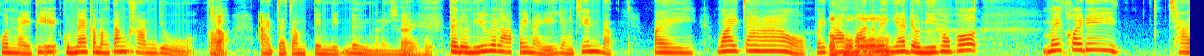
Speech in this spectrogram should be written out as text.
คนไหนที่คุณแม่กำลังตั้งครรภ์อยู่ ก็ครับอาจจะจำเป็นนิดนึงอะไรอย่างใช่เงี้ยฮะแต่เดี๋ยวนี้เวลาไปไหนอย่างเช่นแบบไปไหว้เจ้า ไปตามโอ้โหวัดอะไรเงี้ยเดี๋ยวนี้เขาก็ไม่ค่อยได้ใช้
